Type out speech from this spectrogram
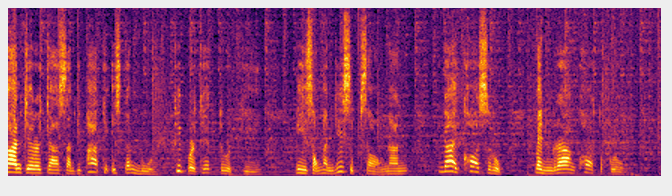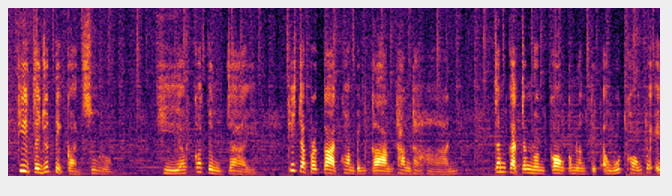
การเจรจาสันติภาพที่อิสตันบูลที่ประเทศตุรกีปี 2022 นั้น ได้ข้อสรุปเป็นร่างข้อตกลง ที่จะยุติการสู้รบ เคียฟก็เต็มใจที่จะประกาศความเป็นกลางทางทหาร จำกัดจำนวนกองกำลังติดอาวุธของตัวเอ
